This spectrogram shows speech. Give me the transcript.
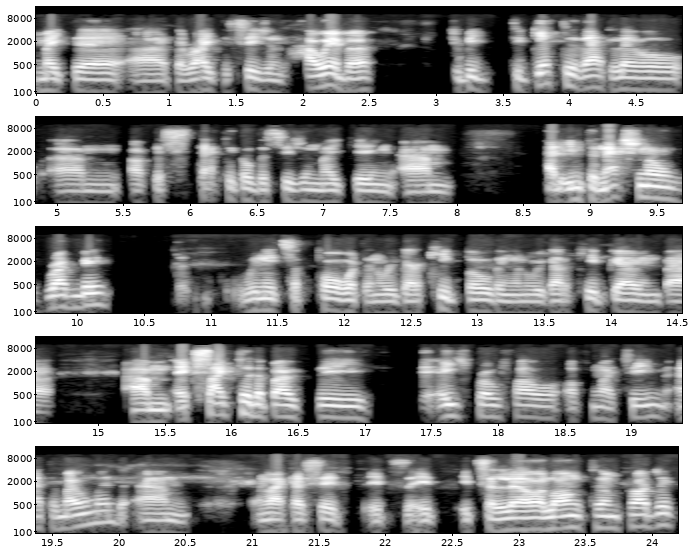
make the uh, the right decisions. However, to be to get to that level um, of this tactical decision making um, at international rugby, we need support, and we got to keep building, and we got to keep going. But I'm excited about the the age profile of my team at the moment. Um, and like I said, it's it, it's a long term project.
